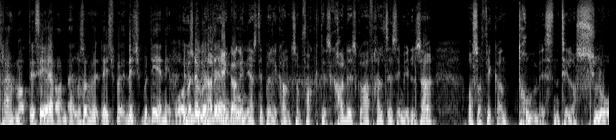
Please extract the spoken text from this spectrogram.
traumatiserende. Eller sånn, det, er ikke, det er ikke på det nivået. Men det vi hadde en gang en gjestepredikant som faktisk hadde, skulle ha frelsesinnvidelse, og så fikk han trommisen til å slå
